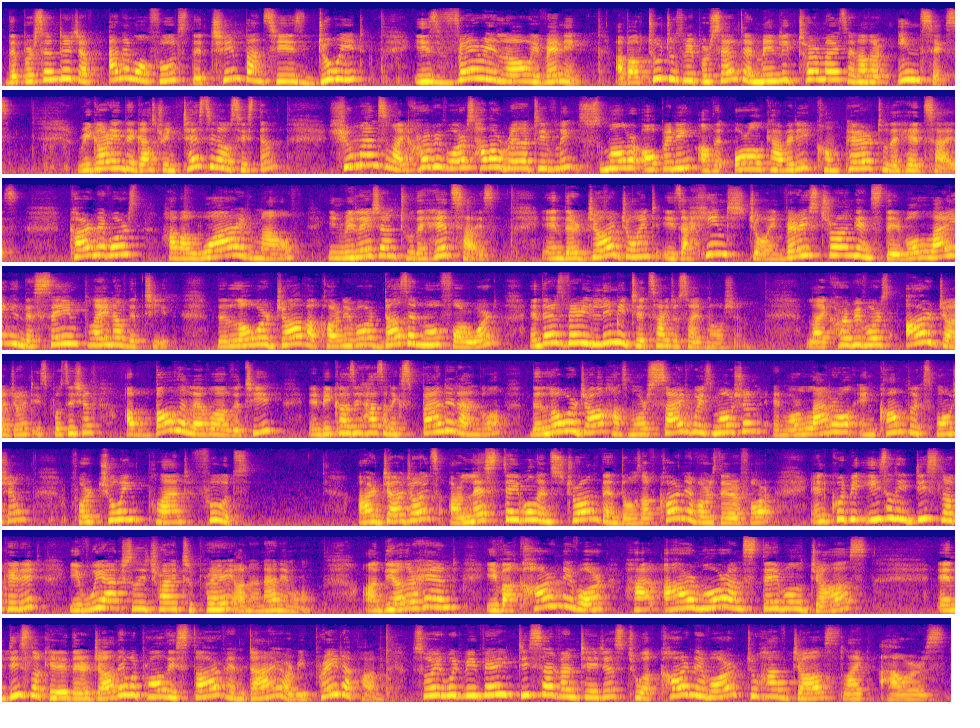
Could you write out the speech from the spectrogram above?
The percentage of animal foods that chimpanzees do eat is very low, if any, about 2 to 3%, and mainly termites and other insects. Regarding the gastrointestinal system, humans like herbivores have a relatively smaller opening of the oral cavity compared to the head size. Carnivores have a wide mouth in relation to the head size, and their jaw joint is a hinge joint, very strong and stable, lying in the same plane of the teeth the lower jaw of a carnivore doesn't move forward and there's very limited side-to-side -side motion. Like herbivores, our jaw joint is positioned above the level of the teeth and because it has an expanded angle, the lower jaw has more sideways motion and more lateral and complex motion for chewing plant foods. Our jaw joints are less stable and strong than those of carnivores therefore and could be easily dislocated if we actually tried to prey on an animal. On the other hand, if a carnivore had our more unstable jaws and dislocated their jaw, they would probably starve and die or be preyed upon. So it would be very disadvantageous to a carnivore to have jaws like ours.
